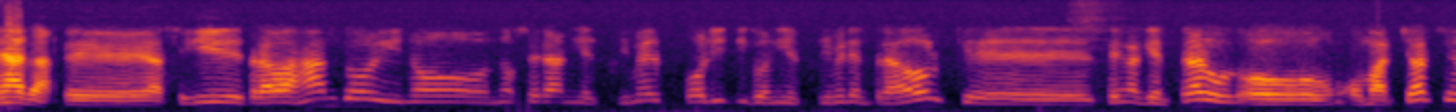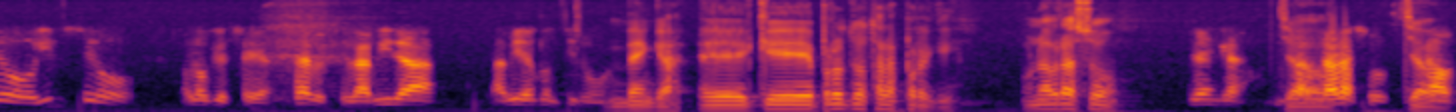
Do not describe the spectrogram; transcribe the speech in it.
nada, eh, a seguir trabajando y no, no será ni el primer político ni el primer entrenador que tenga que entrar o, marcharse o irse o, lo que sea, ¿sabes? Que la vida, la vida continúa. Venga, eh, que pronto estarás por aquí. Un abrazo. Venga, chao. un abrazo. Chao.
